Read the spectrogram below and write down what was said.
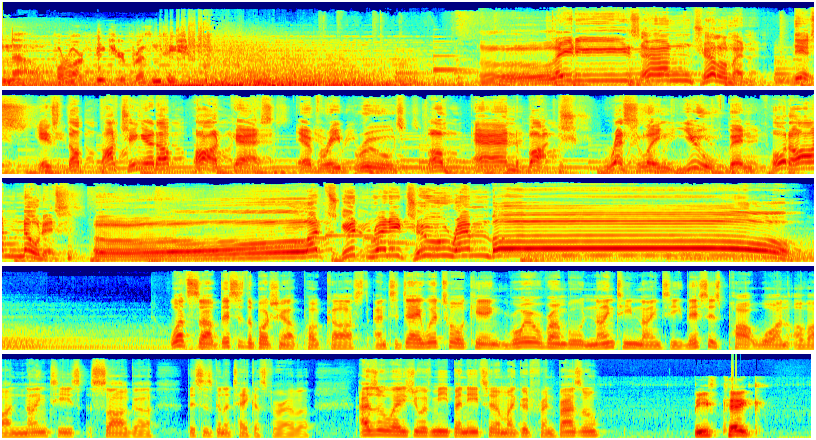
And now for our feature presentation. Ladies and gentlemen, this is the Botching It Up podcast. Every bruise, bump, and botch. Wrestling, you've been put on notice. Oh, let's get ready to ramble! What's up? This is the Botching Up podcast, and today we're talking Royal Rumble 1990. This is part one of our 90s saga. This is going to take us forever. As always, you're with me, Benito, and my good friend Basil. Beefcake,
